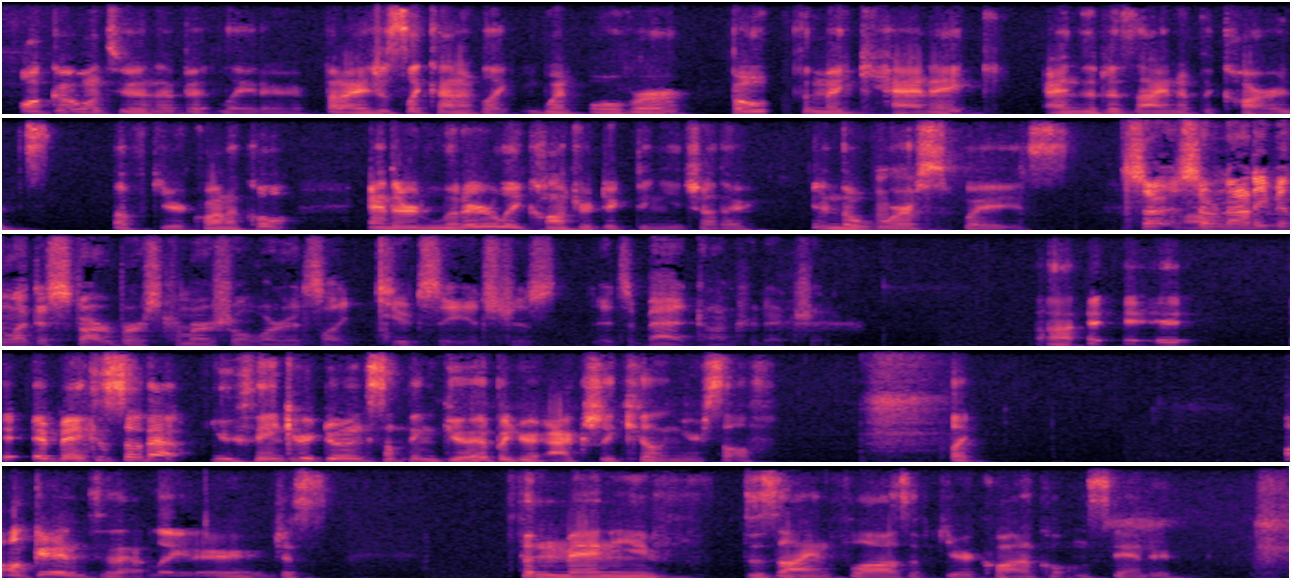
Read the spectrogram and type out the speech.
I'll go into it in a bit later, but I just like kind of like went over both the mechanic and the design of the cards of Gear Chronicle, and they're literally contradicting each other in the worst ways. So, so Um, not even like a Starburst commercial where it's like cutesy. It's just it's a bad contradiction. Uh, it, it, it, it makes it so that you think you're doing something good, but you're actually killing yourself. Like, I'll get into that later. Just the many f- design flaws of Gear Chronicle and Standard.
